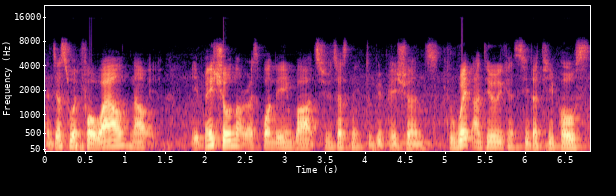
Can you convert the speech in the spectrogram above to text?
and just wait for a while. Now it may show not responding, but you just need to be patient to wait until you can see the t-pose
